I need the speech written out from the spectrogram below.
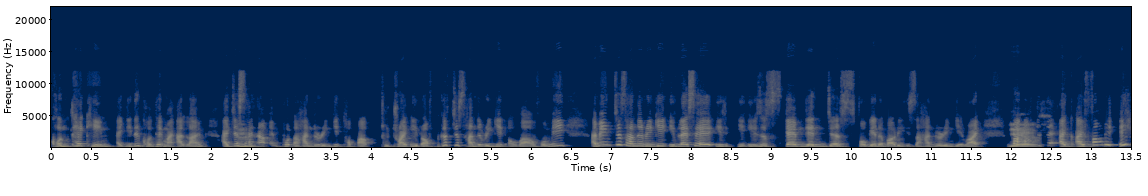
contact him. I didn't contact my outline. I just mm. signed up and put a hundred ringgit top up to try it off because just hundred ringgit. Oh wow, for me, I mean just hundred ringgit. If let's say it, it is a scam, then just forget about it. It's a hundred ringgit, right? But after that, I, I found it. Eh,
